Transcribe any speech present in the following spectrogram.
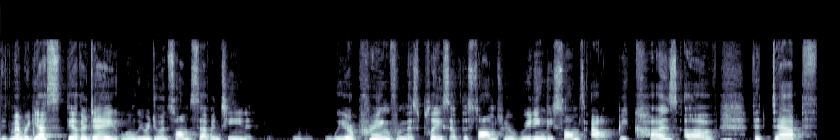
remember, yes, the other day when we were doing Psalm 17, we are praying from this place of the Psalms. We are reading these Psalms out because of the depth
